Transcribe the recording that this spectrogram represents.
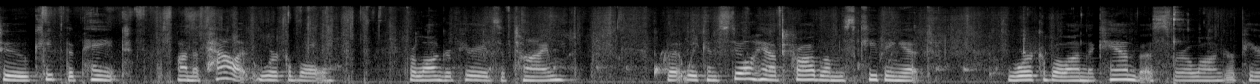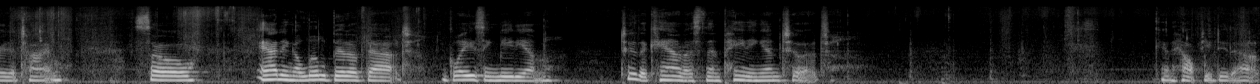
to keep the paint on the palette workable for longer periods of time, but we can still have problems keeping it workable on the canvas for a longer period of time. So adding a little bit of that glazing medium to the canvas, then painting into it can help you do that.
